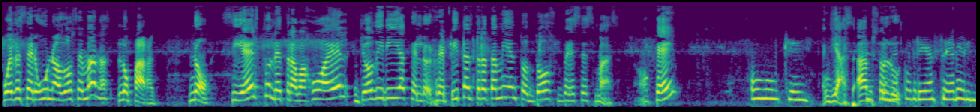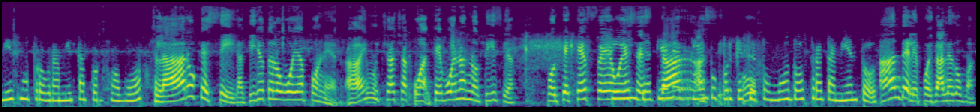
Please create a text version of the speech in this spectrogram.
puede ser una o dos semanas, lo paran. No, si esto le trabajó a él, yo diría que repita el tratamiento dos veces más, ¿ok? ok. Yes, absolutamente. ¿Podría ser el mismo programita, por favor? Claro que sí. Aquí yo te lo voy a poner. Ay, muchacha, qué buenas noticias. Porque qué feo es ya estar tiene tiempo porque se tomó dos tratamientos. Ándele, pues dale dos más.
